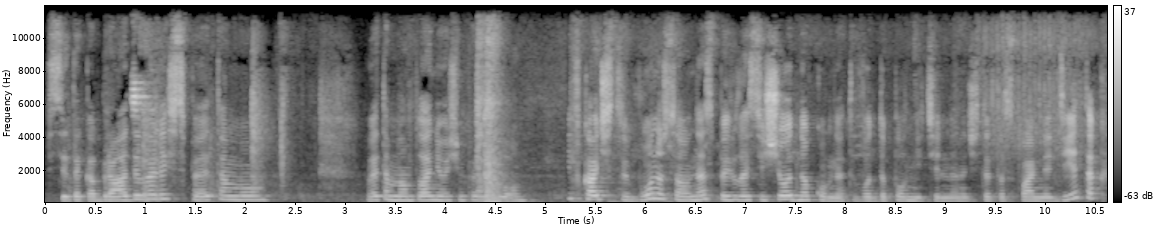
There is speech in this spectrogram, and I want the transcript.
все так обрадовались, поэтому в этом нам плане очень повезло. И в качестве бонуса у нас появилась еще одна комната, вот дополнительно. Значит, это спальня деток,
